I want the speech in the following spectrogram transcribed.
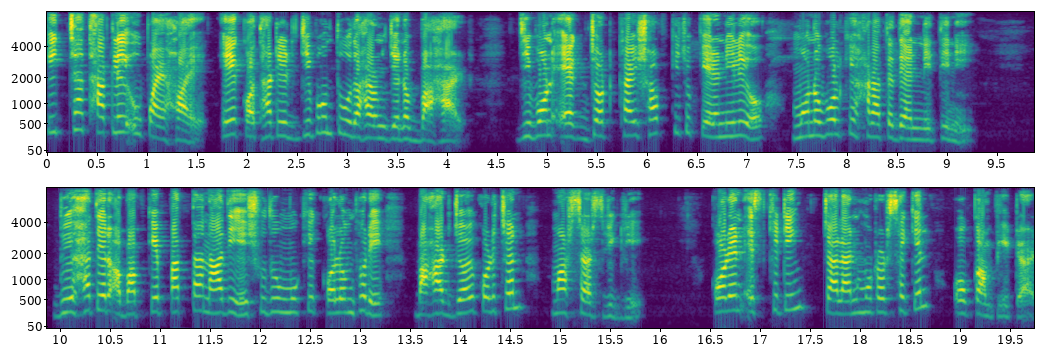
ইচ্ছা থাকলে উপায় হয়। এ কথাটির জীবন্ত উদাহরণ যেন বাহার। জীবন এক জটকায় সব কিছু কেড়ে নিলেও মনোবলকে হারাতে দেননি তিনি। দুই হাতের অভাবকে পাত্তা না দিয়ে শুধু মুখে কলম ধরে বাহার জয় করেছেন মাস্টার্স ডিগ্রি। করেন স্কেটিং, চালান মোটরসাইকেল ও কম্পিউটার।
